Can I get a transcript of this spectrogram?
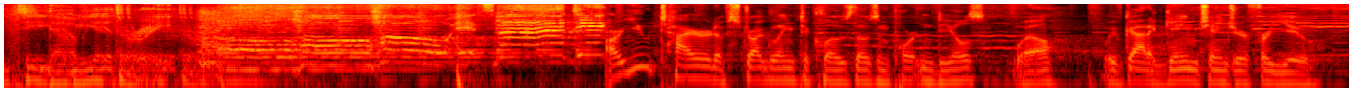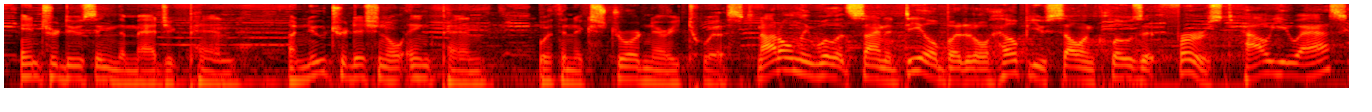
TTW3. Ho, ho, it's magic. Are you tired of struggling to close those important deals? Well, we've got a game changer for you. Introducing the Magic Pen, a new traditional ink pen with an extraordinary twist. Not only will it sign a deal, but it'll help you sell and close it first. How, you ask?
